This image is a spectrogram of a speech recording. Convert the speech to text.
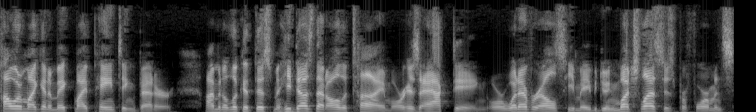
How am I going to make my painting better? I'm going to look at this. He does that all the time, or his acting, or whatever else he may be doing, much less his performance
